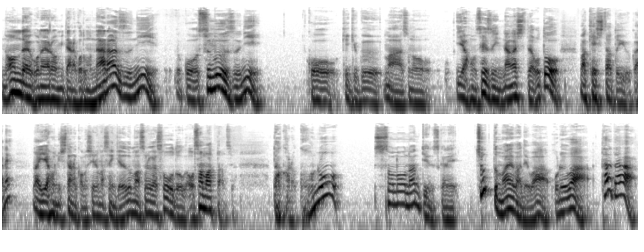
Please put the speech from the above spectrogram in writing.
う、なんだよ、この野郎みたいなこともならずに、こう、スムーズに、こう、結局、まあ、その、イヤホンせずに流してた音を、まあ、消したというかね、まあ、イヤホンにしたのかもしれませんけれど、まあ、それが騒動が収まったんですよ。だから、この、その、なんていうんですかね、ちょっと前までは俺はただ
